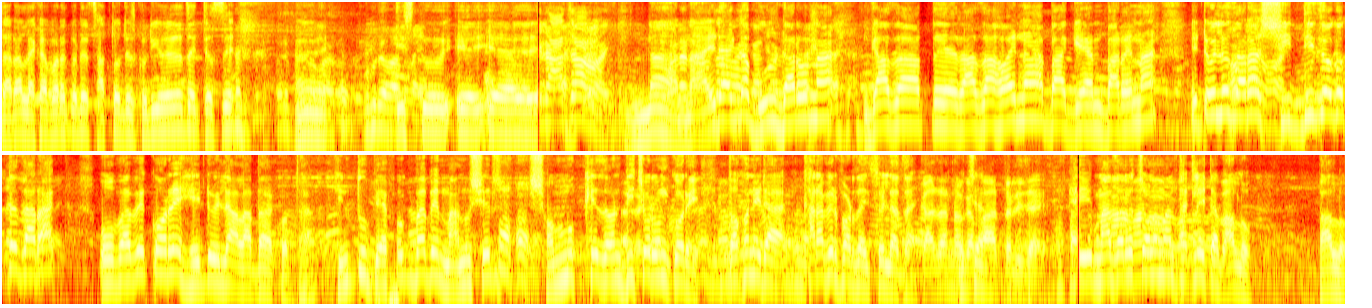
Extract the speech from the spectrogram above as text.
তারা লেখাপড়া করে ছাত্রদের ক্ষতি হয়ে যাইতেছে না না এটা একটা ভুল ধারণা। গাজাতে রাজা হয় না বা জ্ঞান বাড়ে না। এটা হইল যারা সিদ্ধি জগতে যারা ওভাবে করে হেড হইলে আলাদা কথা। কিন্তু ব্যাপকভাবে মানুষের সম্মুখে যখন বিচরণ করে তখন এটা খারাপের পর্যায়ে চলে যায়। গাজার নৌকা বুঝছেন? পাহাড়তলি যায়। এই মাজারও চলমান থাকলে এটা ভালো। ভালো।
